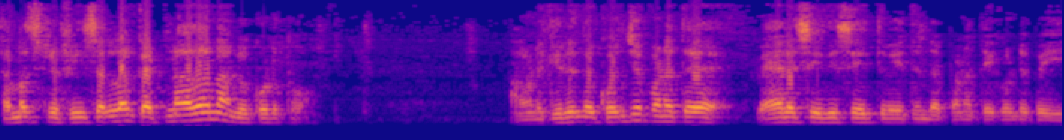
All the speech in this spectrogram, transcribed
செமஸ்டர் ஃபீஸ் எல்லாம் கட்டினாதான் நாங்க கொடுப்போம். அவனுக்கு இருந்த கொஞ்ச பணத்தை வேலை செய்து சேர்த்து வைத்திருந்த பணத்தை கொண்டு போய்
